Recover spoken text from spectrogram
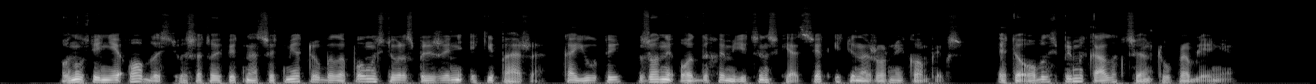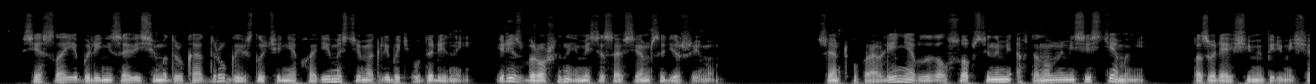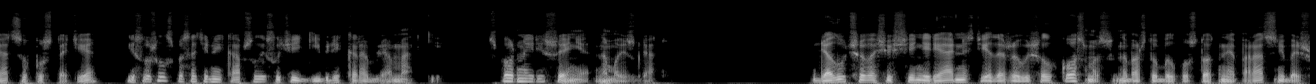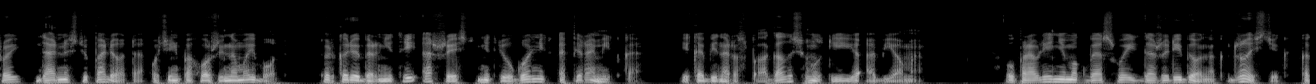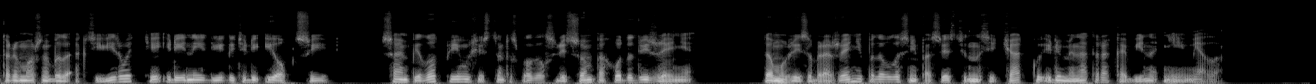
Внутренняя область высотой 15 метров была полностью в распоряжении экипажа, каюты, зоны отдыха, медицинский отсек и тренажерный комплекс. Эта область примыкала к центру управления. Все слои были независимы друг от друга и в случае необходимости могли быть удалены или сброшены вместе со всем содержимым. Центр управления обладал собственными автономными системами, позволяющими перемещаться в пустоте и служил спасательной капсулой в случае гибели корабля-матки. Спорное решение, на мой взгляд. Для лучшего ощущения реальности я даже вышел в космос. На борту был пустотный аппарат с небольшой дальностью полета, очень похожий на мой бот. Только ребер не три, а шесть, не треугольник, а пирамидка. И кабина располагалась внутри ее объема. Управление мог бы освоить даже ребенок, джойстик, которым можно было активировать те или иные двигатели и опции. Сам пилот преимущественно располагался лицом по ходу движения. К тому же изображение подавалось непосредственно на сетчатку, иллюминатора кабина не имела.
